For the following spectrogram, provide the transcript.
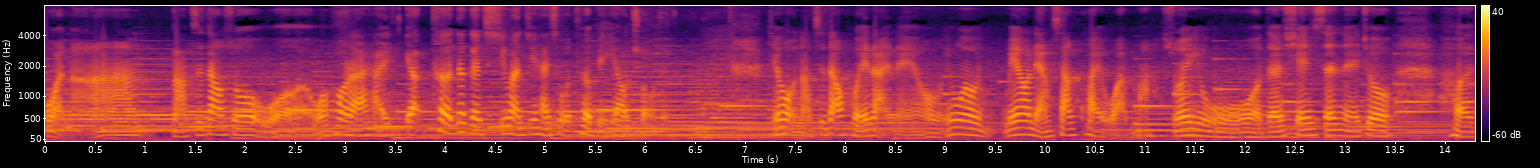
惯了啊，哪知道说我我后来还要特那个洗碗机还是我特别要求的。结果哪知道回来呢？哦，因为没有两三块碗嘛，所以我的先生呢就很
